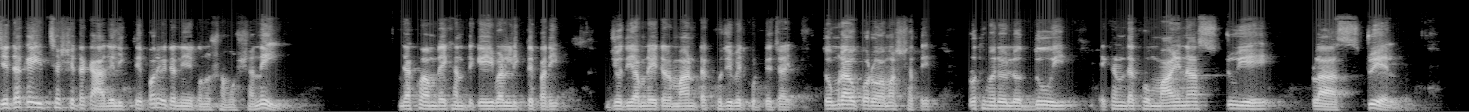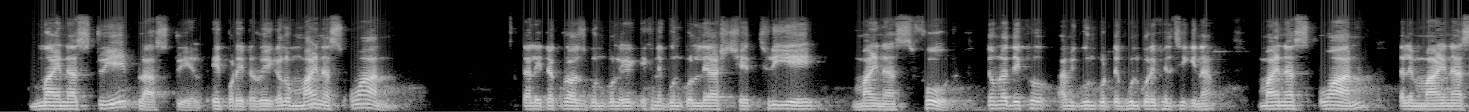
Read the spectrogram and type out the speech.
যেটাকে ইচ্ছা সেটাকে আগে লিখতে পারো, এটা নিয়ে কোনো সমস্যা নেই। দেখো আমরা এখান থেকে এইবার লিখতে পারি। যদি আমরা এটার মানটা খুঁজে বের করতে চাই, তোমরাও করো আমার সাথে। প্রথমে রইল দুই, এখানে দেখো minus two A plus twelve minus two A plus twelve এরপর এটা রয়ে গেল মাইনাস ওয়ান তাহলে এটা ক্রস গুণ করলে, এখানে গুণ করলে আসছে থ্রি এ মাইনাস ফোর তোমরা দেখো আমি গুণ করতে ভুল করে ফেলছি কিনা। মাইনাস ওয়ান তাহলে মাইনাস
